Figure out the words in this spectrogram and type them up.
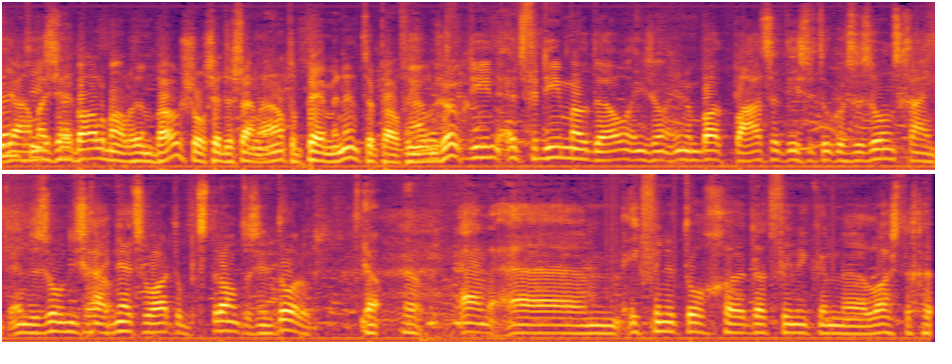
Eh, ja, maar ze hebben allemaal hun bouwsels. en Er staan een aantal permanente Ja, paviljoens het, ook. verdien, het verdienmodel in, zo'n in een badplaats, dat is natuurlijk als de zon schijnt. En de zon die schijnt net zo hard op het strand als in het dorp. Ja. En ehm, ik vind het toch, eh, dat vind ik een eh, lastige,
